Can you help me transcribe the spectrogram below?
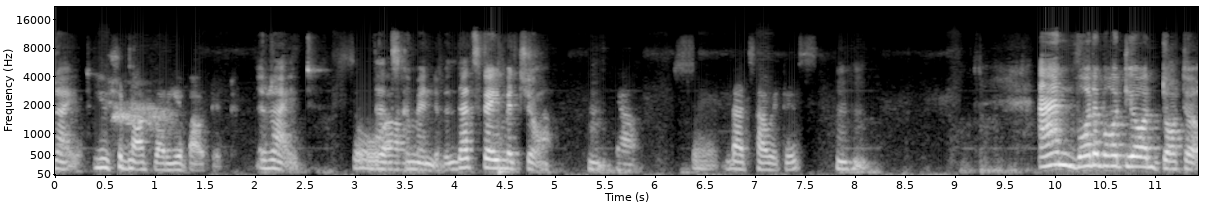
right you should not worry about it right so that's uh, commendable that's very mature hmm. yeah so that's how it is. Mm-hmm. and what about your daughter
